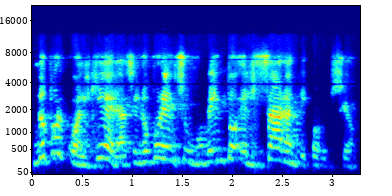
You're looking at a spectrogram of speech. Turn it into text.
no por cualquiera, sino por en su momento el SAR anticorrupción.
